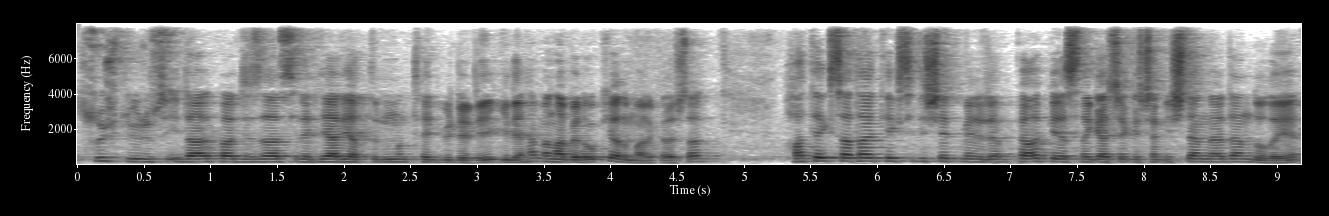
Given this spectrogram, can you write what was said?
Suç duyurusu idare para cezası ile diğer yaptırımın tedbirleri ilgili hemen haberi okuyalım arkadaşlar. Hatex Hatay Tekstil İşletmeleri para piyasasında gerçekleşen işlemlerden dolayı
